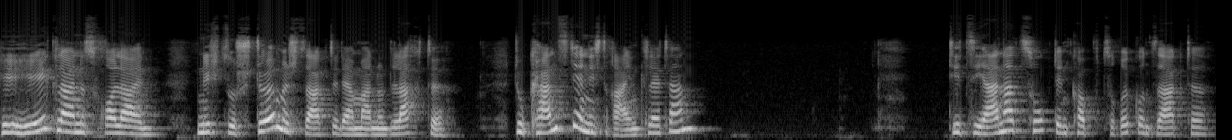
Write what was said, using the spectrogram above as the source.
Hehe, kleines Fräulein, nicht so stürmisch, sagte der Mann und lachte. Du kannst dir nicht reinklettern? Tiziana zog den Kopf zurück und sagte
